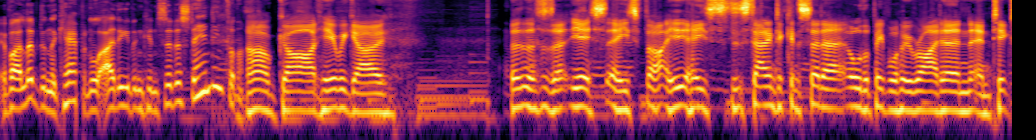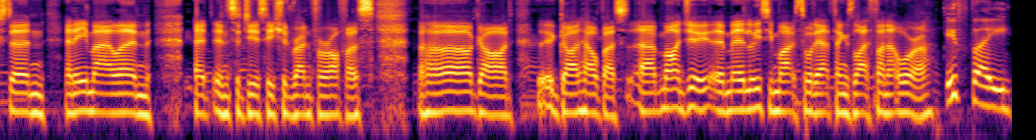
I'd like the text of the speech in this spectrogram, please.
if I lived in the capital, I'd even consider standing for them. Oh, God, here we go. This is it. Yes, he's he's starting to consider all the people who write in and text in and email in and, and suggest he should run for office. Oh God, God help us. Uh, mind you, um, at least he might sort out things like Whanau Ora. If they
